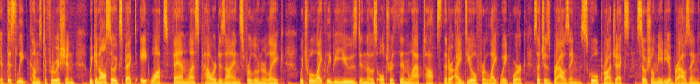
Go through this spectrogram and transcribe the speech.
If this leak comes to fruition, we can also expect 8 watts fan less power designs for Lunar Lake, which will likely be used in those ultra-thin laptops that are ideal for lightweight work such as browsing, school projects, social media browsing,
